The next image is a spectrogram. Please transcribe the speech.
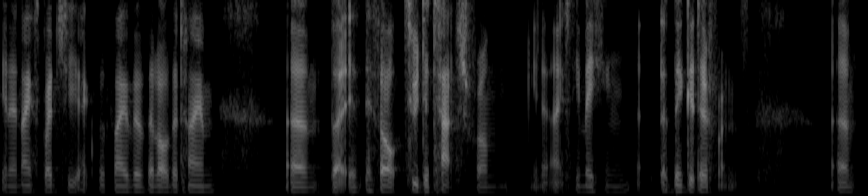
you know, nice spreadsheet exercises a lot of the time. Um, but it, it, felt too detached from, you know, actually making a bigger difference. Um,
